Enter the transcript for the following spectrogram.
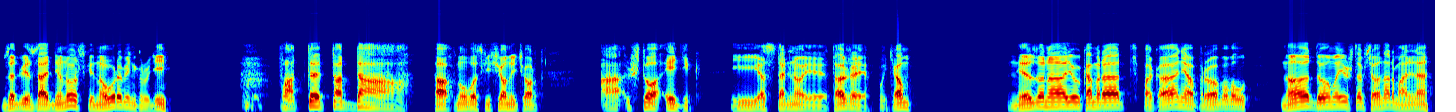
за две задние ножки на уровень груди. — Вот это да! — ахнул восхищенный черт. — А что, Эдик, и остальное тоже путем? — Не знаю, комрад, пока не опробовал, но думаю, что все нормально.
